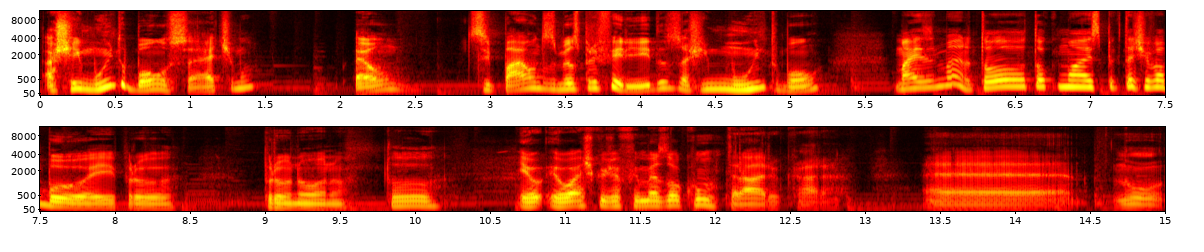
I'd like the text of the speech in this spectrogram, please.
Achei muito bom o sétimo. É um. Se pá, é um dos meus preferidos. Achei muito bom. Mas, mano, tô, tô com uma expectativa boa aí pro, pro nono. Tô. Eu, eu acho que eu já fui mais ao contrário, cara. É, no,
